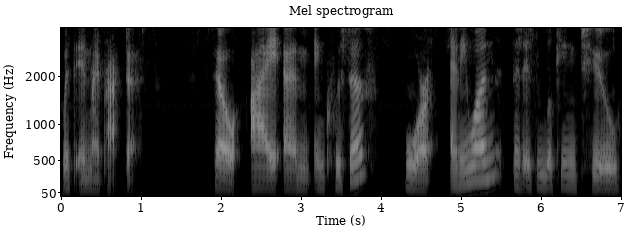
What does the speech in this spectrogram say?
within my practice. So I am inclusive for anyone that is looking to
